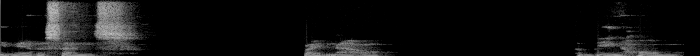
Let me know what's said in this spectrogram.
You may have a sense right now of being home,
